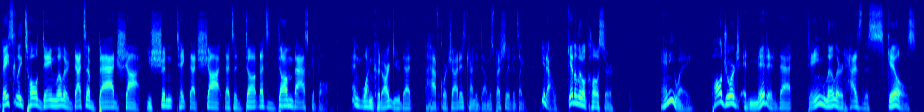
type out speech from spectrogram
basically told Dame Lillard that's a bad shot. You shouldn't take that shot. That's a dumb that's dumb basketball. And one could argue that a half court shot is kind of dumb, especially if it's like, you know, get a little closer. Anyway, Paul George admitted that Dame Lillard has the skills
